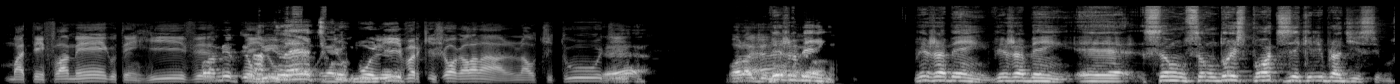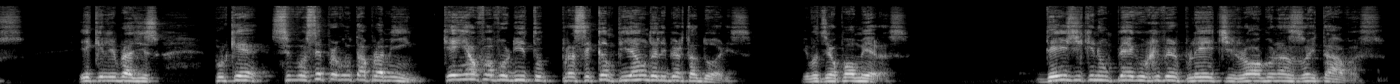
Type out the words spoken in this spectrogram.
mas tem Flamengo, tem River, Flamengo tem, tem o Atlético, tem o Bolívar que joga lá na, na altitude. É. Olha é. Veja bem, Veja bem, veja bem, é, são, são dois potes equilibradíssimos. Equilibradíssimos. Porque se você perguntar para mim quem é o favorito para ser campeão da Libertadores, eu vou dizer o Palmeiras. Desde que não pegue o River Plate logo nas oitavas.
